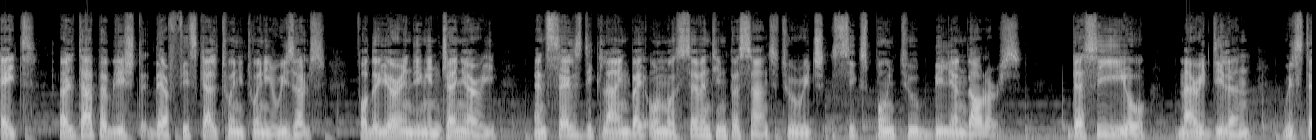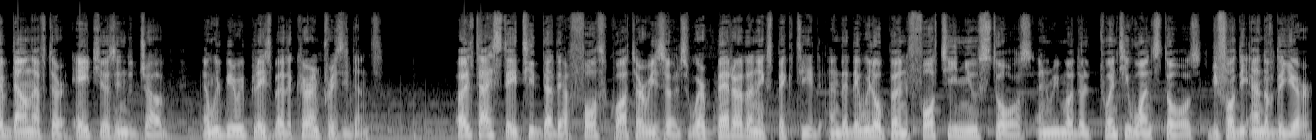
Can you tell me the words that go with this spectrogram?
8. Ulta published their fiscal 2020 results for the year ending in January, and sales declined by almost 17% to reach $6.2 billion. Their CEO, Mary Dillon, will step down after eight years in the job and will be replaced by the current president. Ulta stated that their fourth quarter results were better than expected and that they will open 40 new stores and remodel 21 stores before the end of the year.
